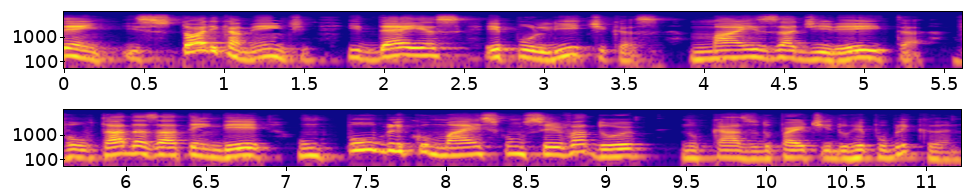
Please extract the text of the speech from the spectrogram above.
têm, historicamente, ideias e políticas mais à direita, voltadas a atender um público mais conservador, no caso do Partido Republicano.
